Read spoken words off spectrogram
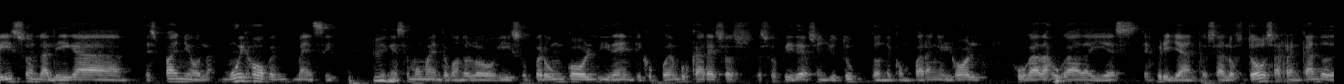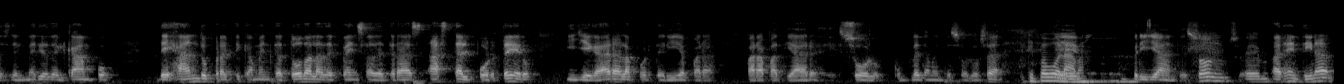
hizo en la liga española, muy joven Messi en ese momento cuando lo hizo, pero un gol idéntico. Pueden buscar esos, esos videos en YouTube donde comparan el gol jugada a jugada y es, es brillante. O sea, los dos arrancando desde el medio del campo, dejando prácticamente a toda la defensa detrás hasta el portero y llegar a la portería para, para patear eh, solo, completamente solo. O sea, tipo volaba. Eh, brillante. Son eh, Argentina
